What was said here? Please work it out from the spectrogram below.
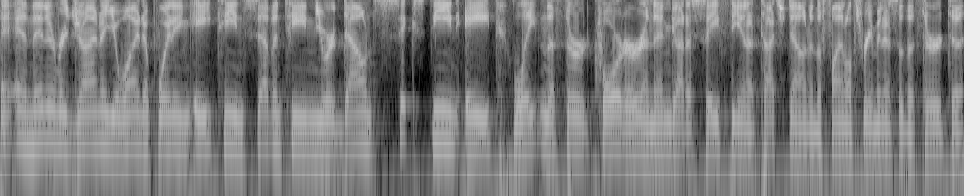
And then in Regina, you wind up winning 18 17. You were down 16 8 late in the third quarter, and then got a safety and a touchdown in the final three minutes of the third to,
